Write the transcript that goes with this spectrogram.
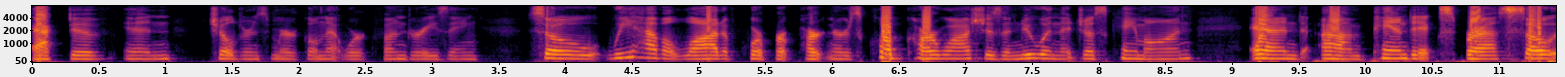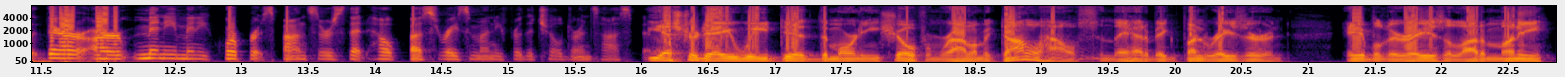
active in Children's Miracle Network fundraising. So we have a lot of corporate partners. Club Car Wash is a new one that just came on, and um, Panda Express. So there are many, many corporate sponsors that help us raise money for the Children's Hospital. Yesterday, we did the morning show from Ronald McDonald House, and they had a big fundraiser and able to raise a lot of money.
